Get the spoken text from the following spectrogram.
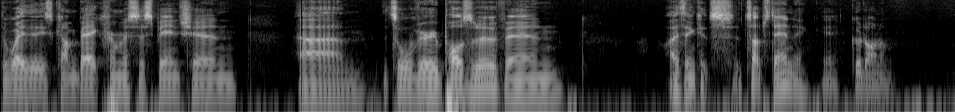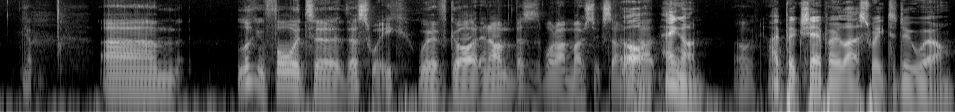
the way that he's come back from his suspension, um, it's all very positive, and I think it's it's upstanding. Yeah, good on him. Yep. Um, looking forward to this week, we've got, and I'm. This is what I'm most excited Oh, about. hang on, Oh, I oh, picked Shapo last week to do well.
